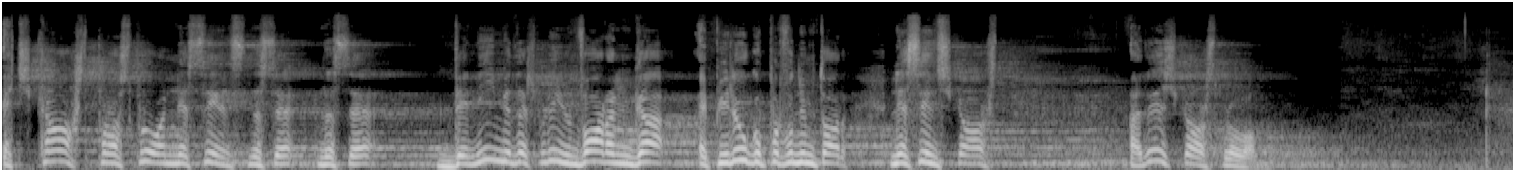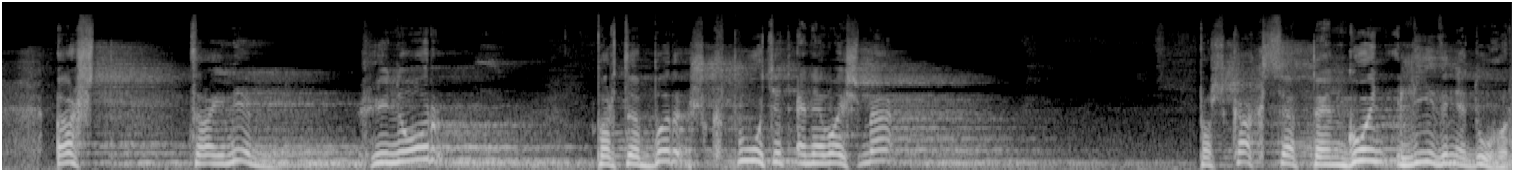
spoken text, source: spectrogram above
E çka është pra sprova në esencë, nëse nëse dënimi dhe shpërblimi varen nga epilogu përfundimtar, në esencë çka është? Edhe çka është sprova? Është trajnim hyjnor për të bërë shkëputjet e nevojshme për shkak se pengojnë lidhjen e duhur.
